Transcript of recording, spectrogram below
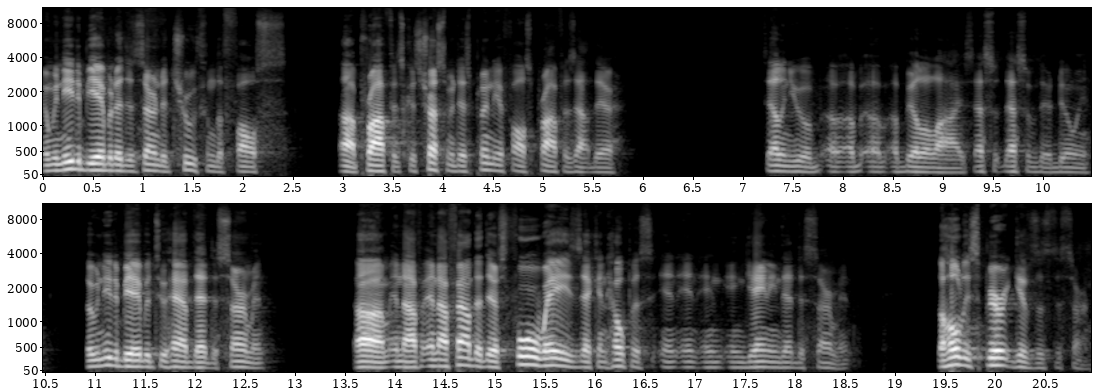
And we need to be able to discern the truth from the false uh, prophets, because trust me, there's plenty of false prophets out there selling you a, a, a, a bill of lies. That's, that's what they're doing. So we need to be able to have that discernment. Um, and, I've, and I found that there's four ways that can help us in, in, in gaining that discernment. The Holy Spirit gives us discernment.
